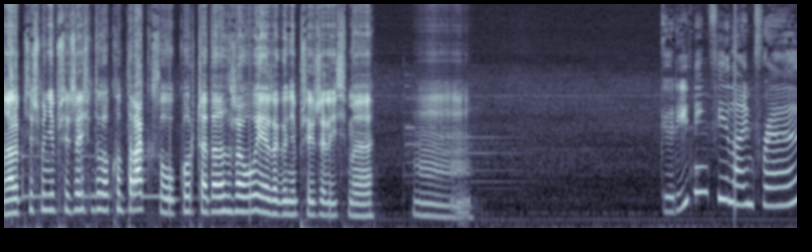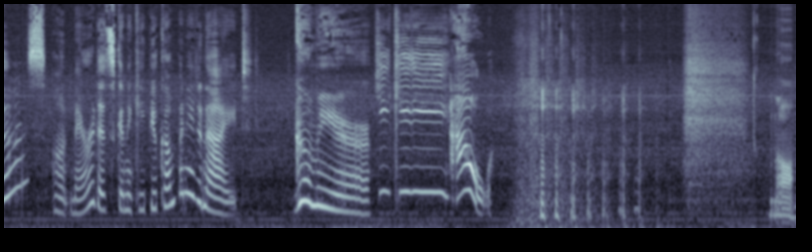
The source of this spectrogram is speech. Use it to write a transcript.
No ale przecież my nie przejrzeliśmy tego kontraktu. Kurczę, teraz żałuję, że go nie przejrzeliśmy. Hmm. Good evening, feline friends. Aunt Meredith's gonna keep you company tonight. Come here. Kitty. Ow. No,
